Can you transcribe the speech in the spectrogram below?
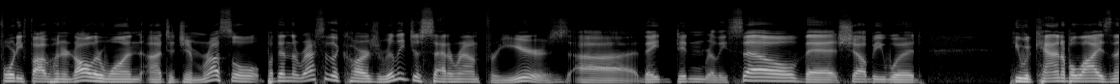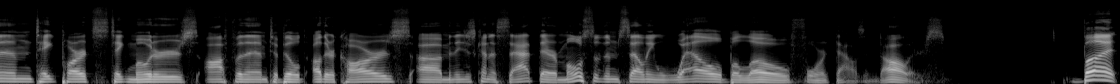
$4,500 one uh, to Jim Russell, but then the rest of the cars really just sat around for years. Uh, they didn't really sell. That Shelby would he would cannibalize them, take parts, take motors off of them to build other cars, um, and they just kind of sat there. Most of them selling well below four thousand dollars, but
